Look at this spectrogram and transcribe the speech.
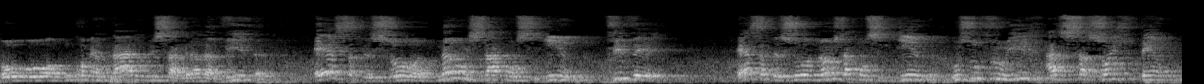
ou, ou algum comentário no Instagram da vida, essa pessoa não está conseguindo viver. Essa pessoa não está conseguindo usufruir as estações do tempo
